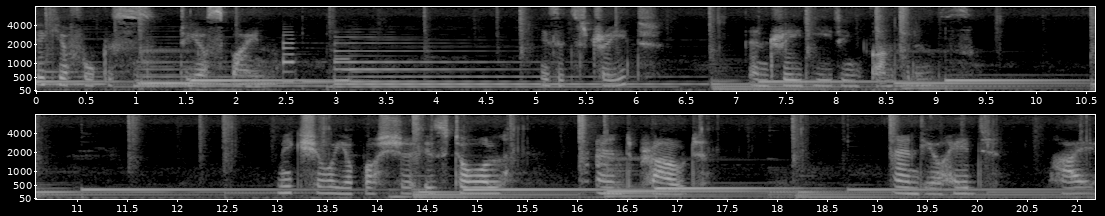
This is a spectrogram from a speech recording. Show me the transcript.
Take your focus to your spine. Is it straight and radiating confidence? Make sure your posture is tall and proud, and your head high.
